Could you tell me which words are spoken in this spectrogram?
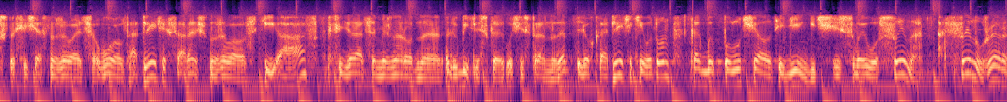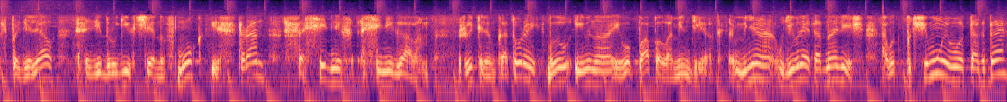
что сейчас называется World Athletics, а раньше называлась ИААФ, Федерация международная любительская, очень странно, да, легкой атлетики. Вот он как бы получал эти деньги через своего сына, а сын уже распределял среди других членов МОК из стран соседних с Сенегалом, жителем которой был именно его папа Ламин Диак. Меня удивляет одна вещь. А вот почему его тогда,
